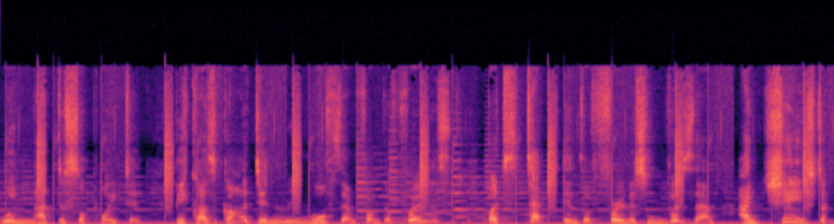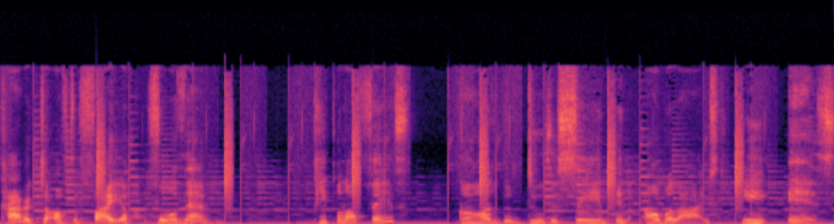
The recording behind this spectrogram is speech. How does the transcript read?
were not disappointed because God didn't remove them from the furnace, but stepped in the furnace with them and changed the character of the fire for them. People of faith, God will do the same in our lives. He is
